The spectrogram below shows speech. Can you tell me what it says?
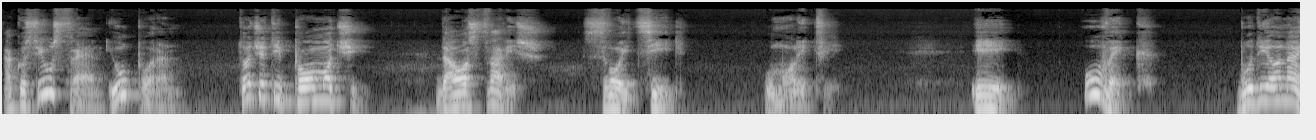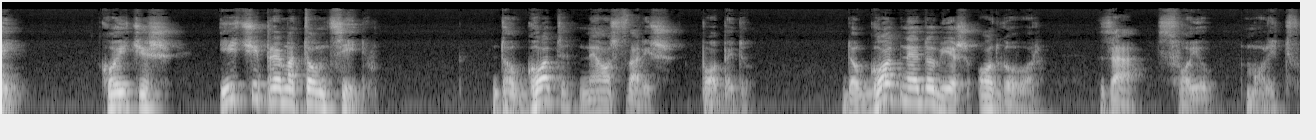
ako si ustrajan i uporan, to će ti pomoći da ostvariš svoj cilj u molitvi. I uvek budi onaj koji ćeš ići prema tom cilju. Dok god ne ostvariš pobedu. Dok god ne dobiješ odgovor za svoju molitvu.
